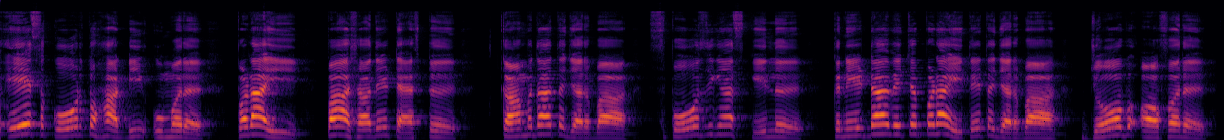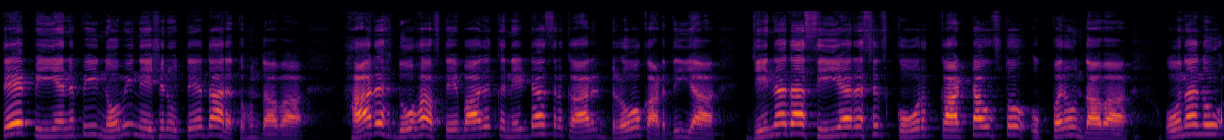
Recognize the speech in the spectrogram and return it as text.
ਇਹ ਸਕੋਰ ਤੁਹਾਡੀ ਉਮਰ, ਪੜ੍ਹਾਈ, ਭਾਸ਼ਾ ਦੇ ਟੈਸਟ ਕੰਮ ਦਾ ਤਜਰਬਾ ਸਪੋਰਟਸ ਦੀਆਂ ਸਕਿੱਲ ਕੈਨੇਡਾ ਵਿੱਚ ਪੜ੍ਹਾਈ ਤੇ ਤਜਰਬਾ ਜੌਬ ਆਫਰ ਤੇ ਪੀਐਨਪੀ ਨੋਮੀਨੇਸ਼ਨ ਉੱਤੇ ਆਧਾਰਿਤ ਹੁੰਦਾ ਵਾ। ਹਰ 2 ਹਫ਼ਤੇ ਬਾਅਦ ਕੈਨੇਡਾ ਸਰਕਾਰ ਡਰੋ ਕੱਢਦੀ ਆ, ਜਿਨ੍ਹਾਂ ਦਾ ਸੀਆਰਐਸ ਸਕੋਰ ਕੱਟ ਆਊਟ ਤੋਂ ਉੱਪਰ ਹੁੰਦਾ ਵਾ, ਉਹਨਾਂ ਨੂੰ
